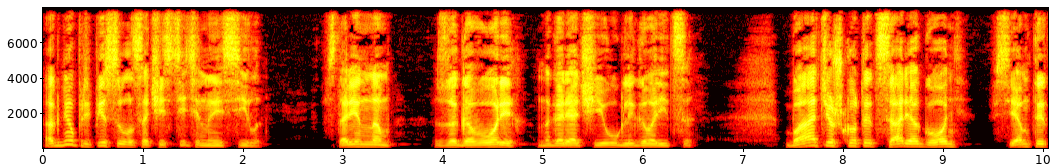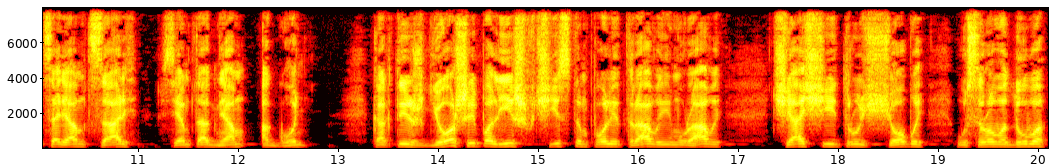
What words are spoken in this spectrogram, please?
Огню приписывалась очистительная сила. В старинном заговоре на горячие угли говорится «Батюшку ты царь огонь, всем ты царям царь, всем ты огням огонь. Как ты жгешь и полишь в чистом поле травы и муравы, чаще и трущобы, у сырого дуба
